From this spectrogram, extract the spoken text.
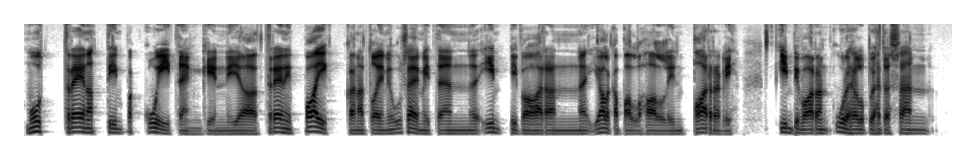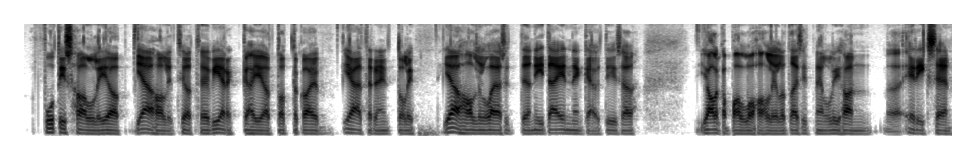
Mutta treenattiinpa kuitenkin. Ja treenipaikkana toimi useimmiten Impivaaran jalkapallohallin parvi. Impivaaran urheilupyhätössähän futishalli ja jäähallit sijoittuivat vierekkäin. Ja totta kai jäätreenit oli jäähallilla ja sitten niitä ennen käytiin siellä jalkapallohallilla. Tai sitten meillä oli ihan erikseen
